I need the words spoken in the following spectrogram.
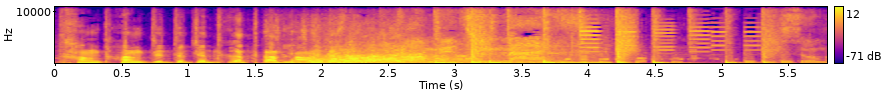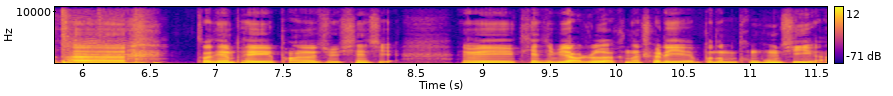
烫烫，真真真特特烫。呃，昨天陪朋友去献血。因为天气比较热，可能车里也不怎么通空气啊。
